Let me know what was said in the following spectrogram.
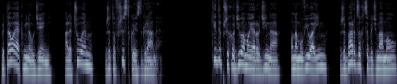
pytała jak minął dzień, ale czułem, że to wszystko jest grane. Kiedy przychodziła moja rodzina, ona mówiła im, że bardzo chce być mamą,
